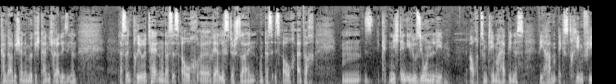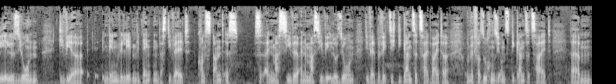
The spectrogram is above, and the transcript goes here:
kann dadurch eine Möglichkeit nicht realisieren. Das sind Prioritäten und das ist auch äh, realistisch sein und das ist auch einfach mh, nicht in Illusionen leben. Auch zum Thema Happiness. Wir haben extrem viele Illusionen, die wir, in denen wir leben. Wir denken, dass die Welt konstant ist. Es ist eine massive, eine massive Illusion. Die Welt bewegt sich die ganze Zeit weiter und wir versuchen sie uns die ganze Zeit ähm,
